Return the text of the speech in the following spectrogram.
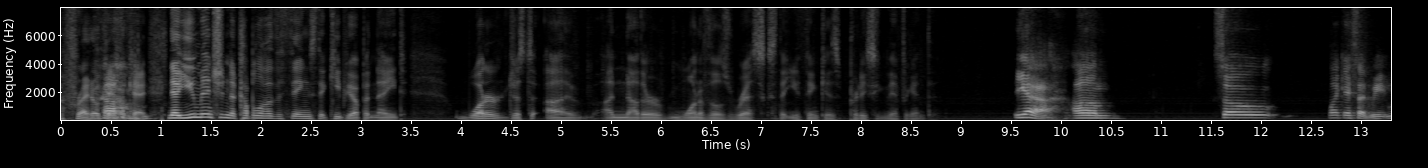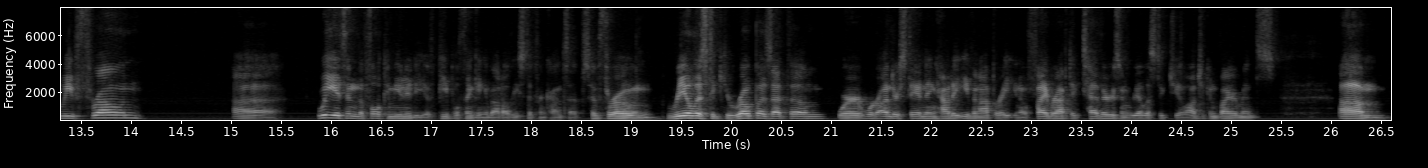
Right. Okay. Okay. now you mentioned a couple of other things that keep you up at night what are just uh, another one of those risks that you think is pretty significant? Yeah. Um, so, like I said, we we've thrown uh, we as in the full community of people thinking about all these different concepts have thrown realistic Europas at them. Where we're understanding how to even operate, you know, fiber optic tethers in realistic geologic environments. Um,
